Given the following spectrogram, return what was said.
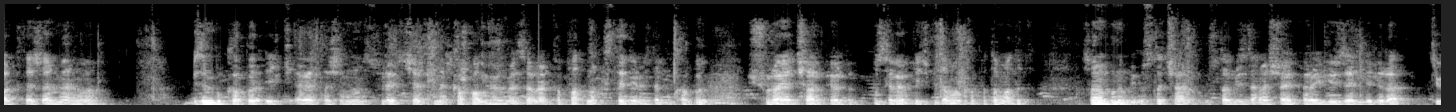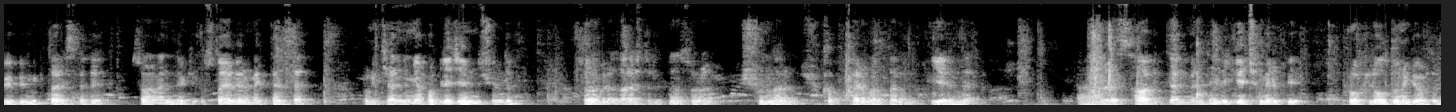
Arkadaşlar merhaba. Bizim bu kapı ilk eve taşındığımız süreç içerisinde kapanmıyor. Mesela kapatmak istediğimizde bu kapı şuraya çarpıyordu. Bu sebeple hiçbir zaman kapatamadık. Sonra bunu bir usta çağırdık. Usta bizden aşağı yukarı 150 lira gibi bir miktar istedi. Sonra ben dedim ki ustaya vermektense bunu kendim yapabileceğimi düşündüm. Sonra biraz araştırdıktan sonra şunların, şu kapı pervazların yerinde yani böyle sabitlenmeli değil de geçmeli bir profil olduğunu gördüm.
